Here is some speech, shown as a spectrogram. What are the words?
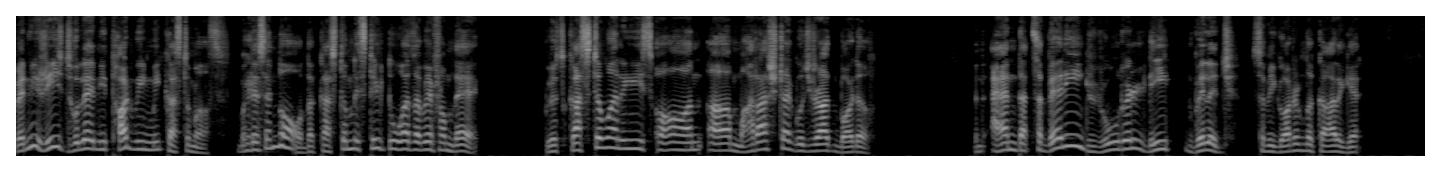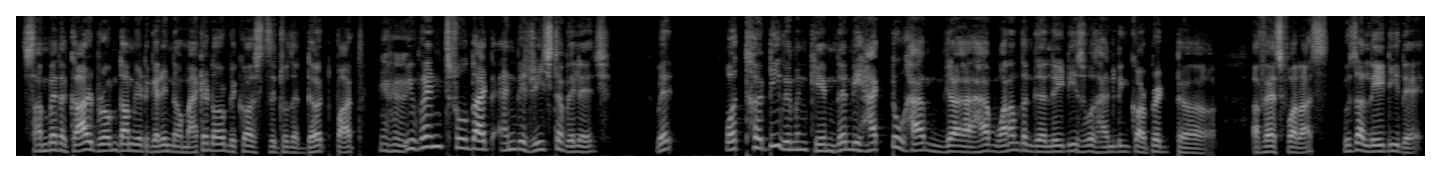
When we reached Dhule, we thought we'd meet customers. But they said, no, the customer is still two hours away from there. Because customer is on uh, a Maharashtra-Gujarat border. And, and that's a very rural, deep village. So we got in the car again. Somewhere the car broke down. We had to get into a matador because it was a dirt path. We went through that and we reached a village where what 30 women came. Then we had to have uh, have one of the ladies who was handling corporate uh, affairs for us, who's a lady there.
